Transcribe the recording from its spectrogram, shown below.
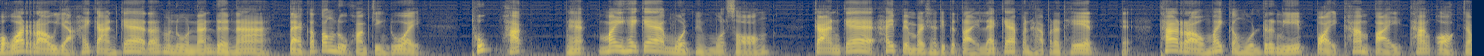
บอกว่าเราอยากให้การแก้รัฐธรรมนูญนั้นเดินหน้า แต่ก็ต้องดูความจริงด้วย ทุกพักนะฮะไม่ให้แก้หมวด 1 หมวด 2 การแก้ให้เป็นประชาธิปไตยและแก้ปัญหาประเทศ ถ้าเราไม่กังวลเรื่องนี้ปล่อยข้ามไปทางออกจะ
